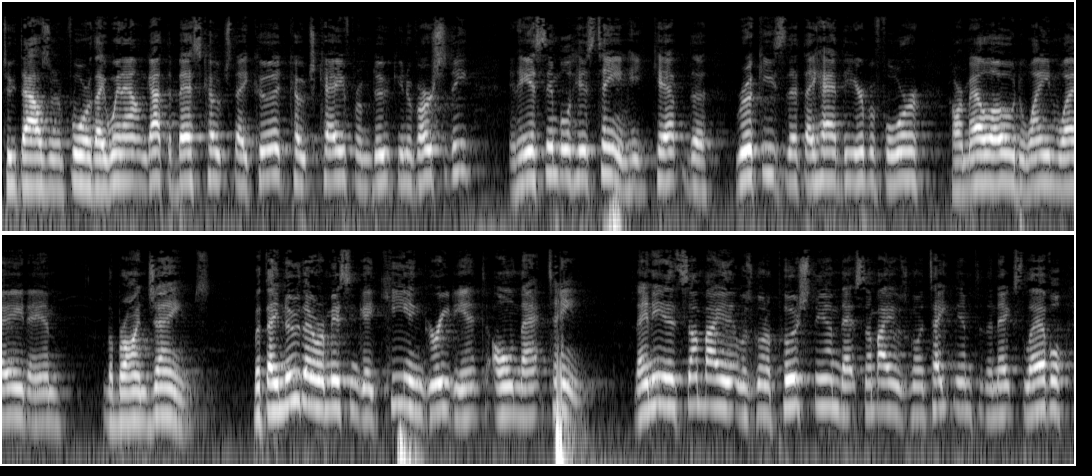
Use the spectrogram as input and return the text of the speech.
2004. They went out and got the best coach they could, Coach K from Duke University, and he assembled his team. He kept the rookies that they had the year before, Carmelo, Dwyane Wade, and LeBron James. But they knew they were missing a key ingredient on that team. They needed somebody that was going to push them, that somebody was going to take them to the next level,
